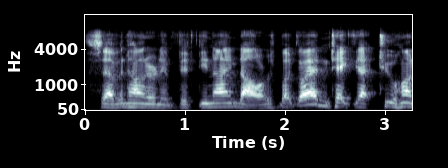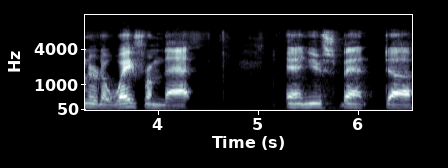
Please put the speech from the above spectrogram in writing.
$759. But go ahead and take that 200 away from that. And you've spent uh,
